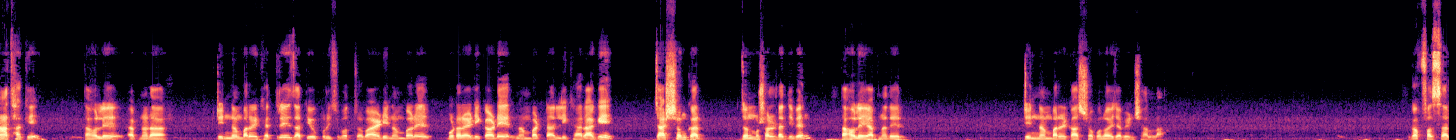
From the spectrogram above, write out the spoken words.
না থাকে, তাহলে আপনারা তিন নাম্বারের ক্ষেত্রে জাতীয় পরিচয়পত্র বা আইডি নাম্বারের, ভোটার আইডি কার্ডের নাম্বারটা লেখার আগে চার সংখ্যার জন্মসালটা দিবেন, তাহলে আপনাদের তিন নাম্বারের কাজ সফল হয়ে যাবে ইনশাল্লাহ গফফার স্যার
